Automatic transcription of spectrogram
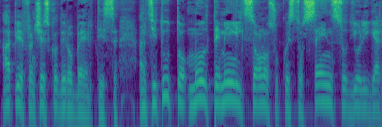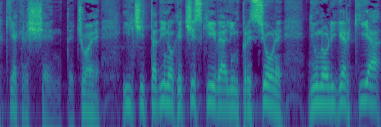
a Pier Francesco De Robertis. Anzitutto molte mail sono su questo senso di oligarchia crescente, cioè il cittadino che ci scrive ha l'impressione di un'oligarchia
